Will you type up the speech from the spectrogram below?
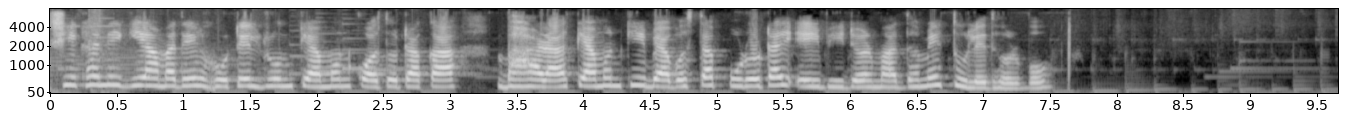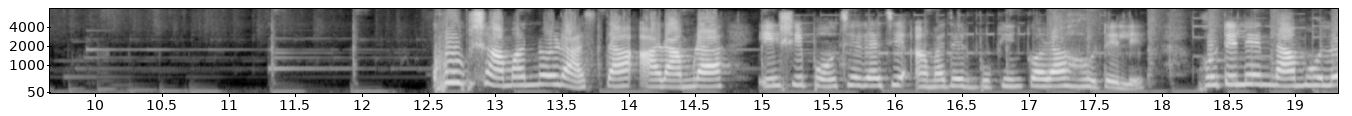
সেখানে গিয়ে আমাদের হোটেল রুম কেমন, কত টাকা ভাড়া, কেমন কি ব্যবস্থা, পুরোটাই এই ভিডিওর মাধ্যমে তুলে ধরবো। খুব সামান্য রাস্তা আর আমরা এসে পৌঁছে গেছি আমাদের বুকিং করা হোটেলে হোটেলের নাম হলো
